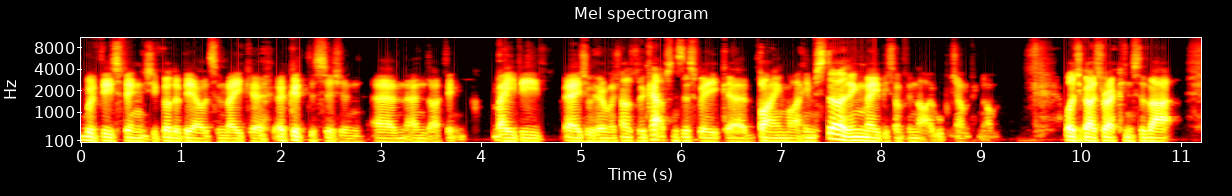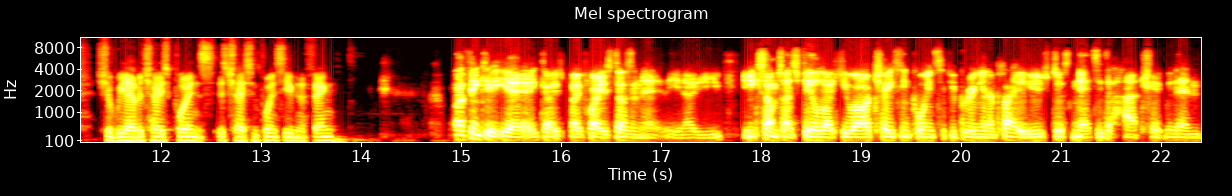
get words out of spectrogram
with these things, you've got to be able to make a, a good decision. Um, and I think maybe, as you'll hear in my transfer captions this week, uh, buying Raheem Sterling may be something that I will be jumping on. What do you guys reckon to that? Should we ever chase points? Is chasing points even a thing? I think it, yeah, it goes both ways, doesn't it? You know, you, you sometimes feel like you are chasing points if you bring in a player who's just netted a hat trick, but then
